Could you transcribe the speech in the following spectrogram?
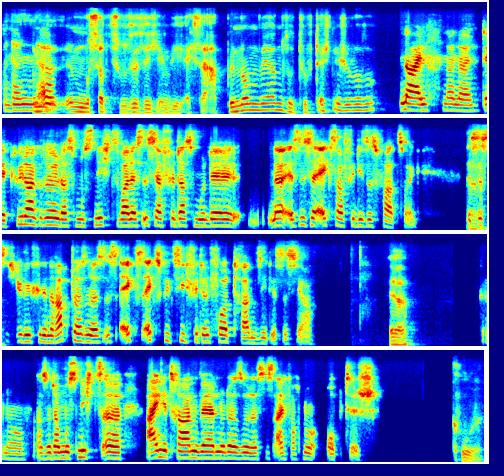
und dann, äh, Und, äh, muss das zusätzlich irgendwie extra abgenommen werden, so TÜV-technisch oder so? Nein, nein, nein, der Kühlergrill, das muss nichts, weil es ist ja für das Modell, ne, es ist ja extra für dieses Fahrzeug. Es Ja. ist nicht irgendwie für den Raptor, sondern es ist ex explizit für den Ford Transit, ist es ja. Ja. Genau. Also da muss nichts äh, eingetragen werden oder so, das ist einfach nur optisch. Cool.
